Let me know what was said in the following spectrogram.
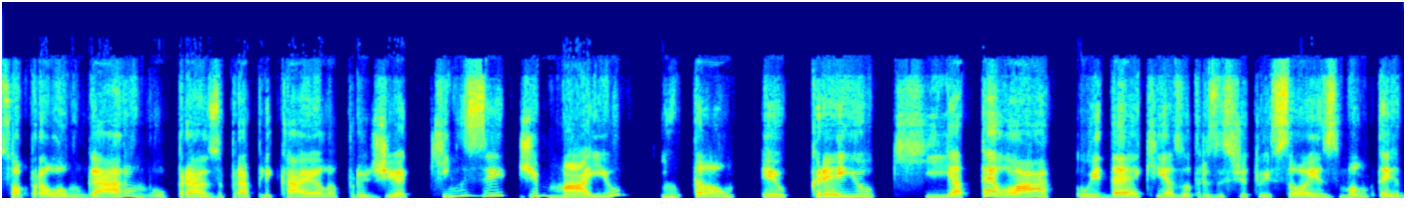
só prolongaram o prazo para aplicar ela para o dia 15 de maio, então, eu creio que até lá o IDEC e as outras instituições vão ter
